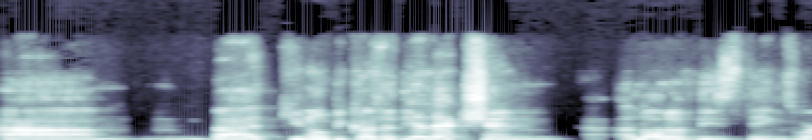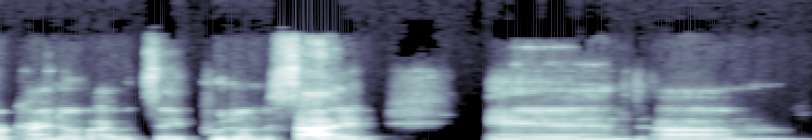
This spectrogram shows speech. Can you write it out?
Um, but you know, because of the election, a lot of these things were kind of, I would say, put on the side, and um,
